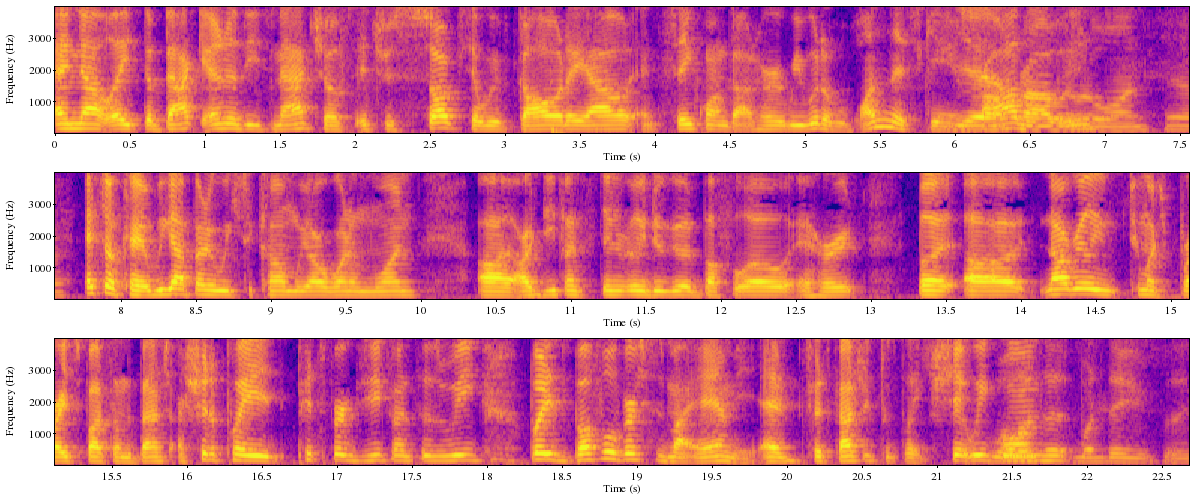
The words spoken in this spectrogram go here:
And now, like, the back end of these matchups, it just sucks that we have Golladay out and Saquon got hurt. We would have won this game, Yeah, probably, probably. would have won. Yeah. It's okay. We got better weeks to come. We are one and one. Uh, our defense didn't really do good. Buffalo, it hurt. But uh, not really too much bright spots on the bench. I should have played Pittsburgh's defense this week, but it's Buffalo versus Miami. And Fitzpatrick looked like shit week What one. What was it? What did they?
